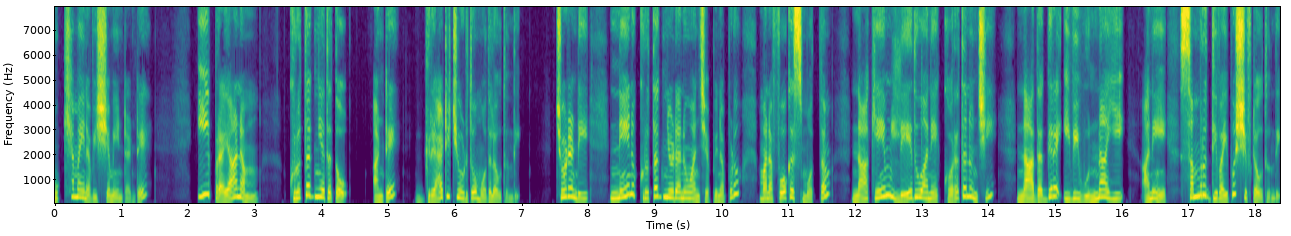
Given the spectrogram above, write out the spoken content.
ముఖ్యమైన విషయమేంటంటే ఈ ప్రయాణం కృతజ్ఞతతో అంటే గ్రాటిట్యూడ్తో మొదలవుతుంది. చూడండి నేను కృతజ్ఞుడను అని చెప్పినప్పుడు మన ఫోకస్ మొత్తం నాకేం లేదు అనే కొరత నుంచి నా దగ్గర ఇవి ఉన్నాయి అనే సమృద్ధివైపు షిఫ్ట్ అవుతుంది.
